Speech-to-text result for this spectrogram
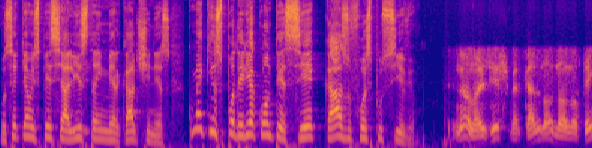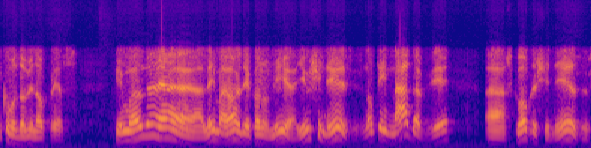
Você que é um especialista em mercado chinês, como é que isso poderia acontecer caso fosse possível? Não, não existe. mercado não, não, não tem como dominar o preço. Quem manda é a lei maior da economia. E os chineses não tem nada a ver as compras chinesas,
